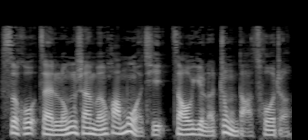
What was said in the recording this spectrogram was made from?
似乎在龙山文化末期遭遇了重大挫折。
